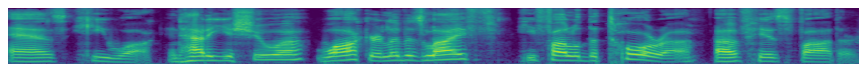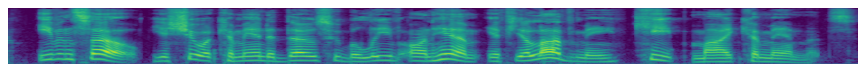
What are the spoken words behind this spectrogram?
as he walked. And how did Yeshua walk or live his life? He followed the Torah of his Father. Even so, Yeshua commanded those who believe on him, If you love me, keep my commandments.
